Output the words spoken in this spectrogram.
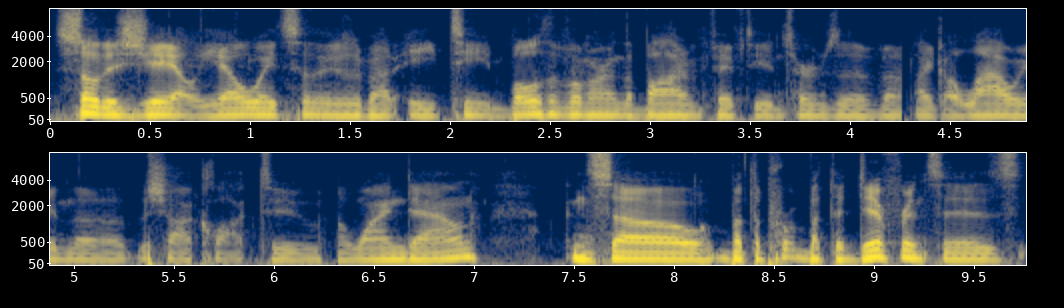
So does Yale. Yale waits till there's about 18. Both of them are in the bottom 50 in terms of uh, like allowing the, the shot clock to uh, wind down. And so, but the but the difference is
